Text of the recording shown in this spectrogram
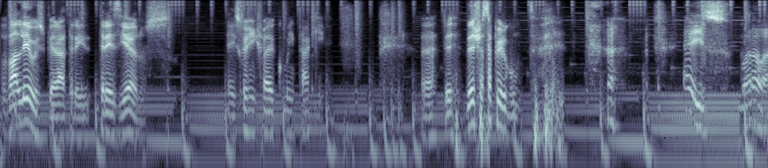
Valeu esperar 13 anos? É isso que a gente vai comentar aqui. É, de deixa essa pergunta. é isso, bora lá.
